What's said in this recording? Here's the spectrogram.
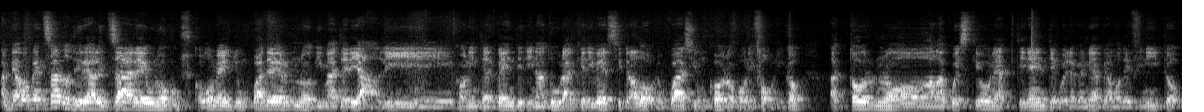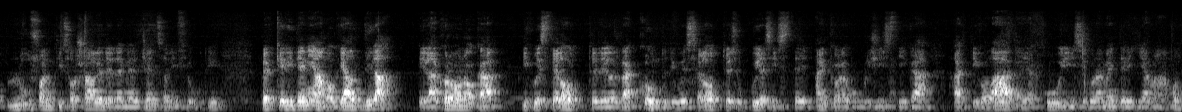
Abbiamo pensato di realizzare un opuscolo, o meglio un quaderno di materiali con interventi di natura anche diversi tra loro, quasi un coro polifonico, attorno alla questione attinente a quello che noi abbiamo definito l'uso antisociale dell'emergenza rifiuti, perché riteniamo che al di là della cronaca di queste lotte, del racconto di queste lotte su cui esiste anche una pubblicistica articolata e a cui sicuramente richiamiamo,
